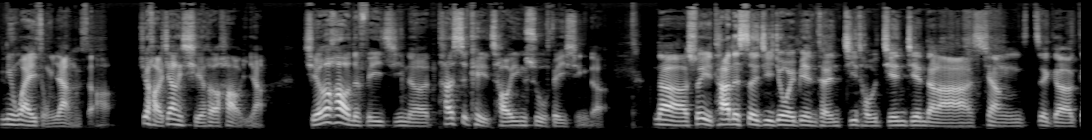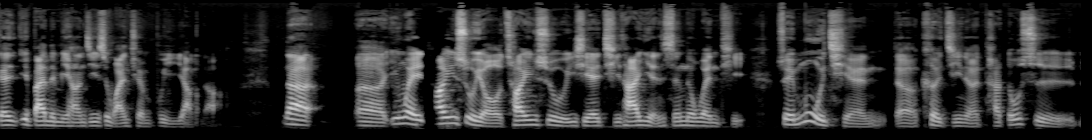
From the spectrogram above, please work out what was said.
另外一种样子啊，就好像协和号一样，协和号的飞机呢，它是可以超音速飞行的，那所以它的设计就会变成机头尖尖的啦，像这个跟一般的民航机是完全不一样的，那。呃，因为超音速有超音速一些其他衍生的问题，所以目前的客机呢，它都是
